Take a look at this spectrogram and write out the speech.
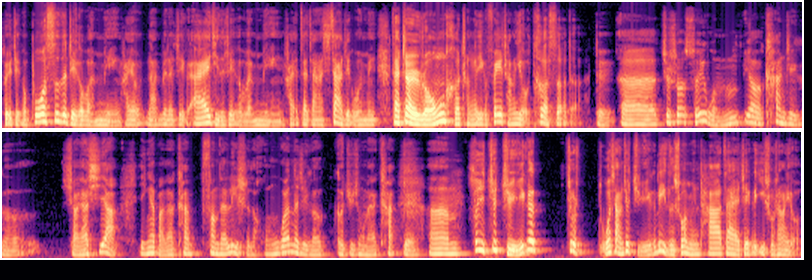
所以整个波斯的这个文明，还有南边的这个埃及的这个文明，还有再加上希腊这个文明，在这儿融合成了一个非常有特色的。对，呃，就说，所以我们要看这个小亚细亚，应该把它看放在历史的宏观的这个格局中来看。对，嗯，所以就举一个，就我想就举一个例子，说明他在这个艺术上有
